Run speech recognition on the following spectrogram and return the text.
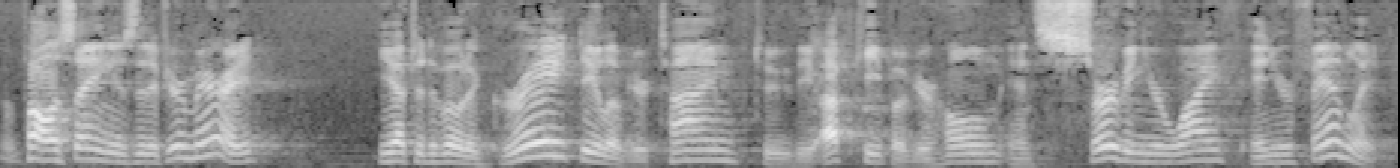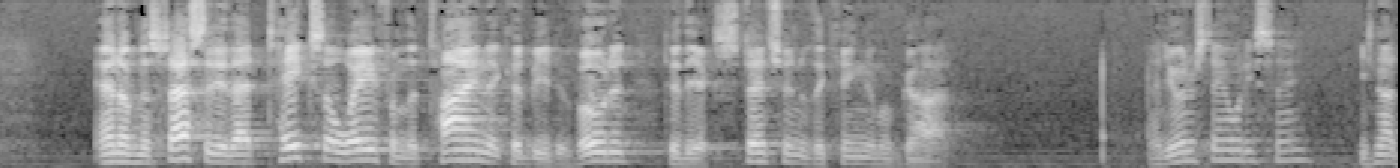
What Paul is saying is that if you're married, you have to devote a great deal of your time to the upkeep of your home and serving your wife and your family. And of necessity, that takes away from the time that could be devoted to the extension of the kingdom of God. Now, do you understand what he's saying? He's not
